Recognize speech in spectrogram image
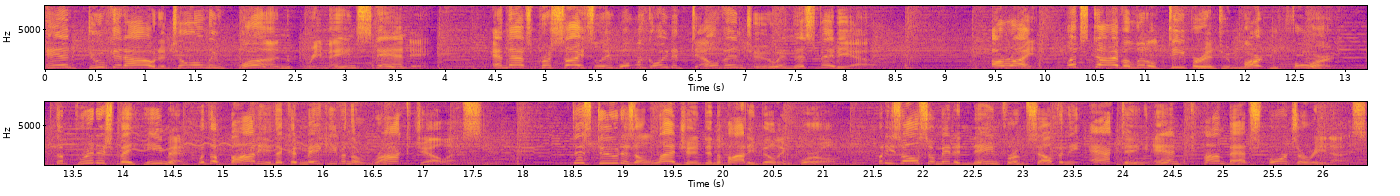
and duke it out until only one remains standing. And that's precisely what we're going to delve into in this video. Alright, let's dive a little deeper into Martin Ford, the British behemoth with a body that could make even The Rock jealous. This dude is a legend in the bodybuilding world, but he's also made a name for himself in the acting and combat sports arenas.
